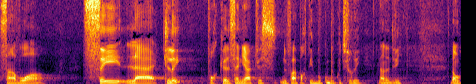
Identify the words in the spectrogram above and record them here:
sans voir. C'est la clé pour que le Seigneur puisse nous faire porter beaucoup, beaucoup de fruits dans notre vie. Donc,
